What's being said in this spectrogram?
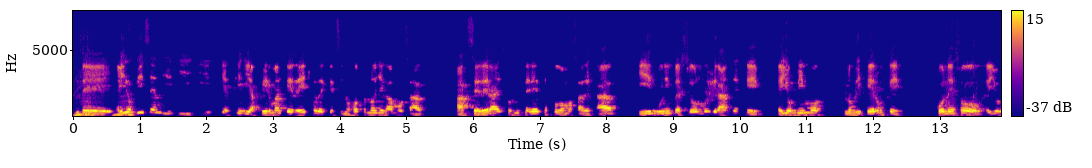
de ellos dicen y, y, y, y afirman que de hecho de que si nosotros no llegamos a, a acceder a esos intereses, pues vamos a dejar ir una inversión muy grande que ellos mismos nos dijeron que con eso ellos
